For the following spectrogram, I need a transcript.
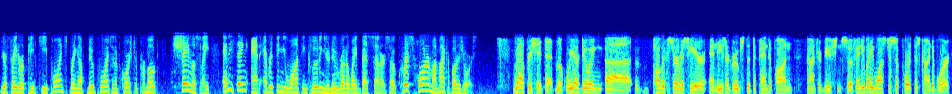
You're free to repeat key points, bring up new points, and of course to promote shamelessly anything and everything you want, including your new runaway bestseller. So, Chris Horner, my microphone is yours. Well, appreciate that. Look, we are doing uh, public service here, and these are groups that depend upon contributions. So if anybody wants to support this kind of work,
